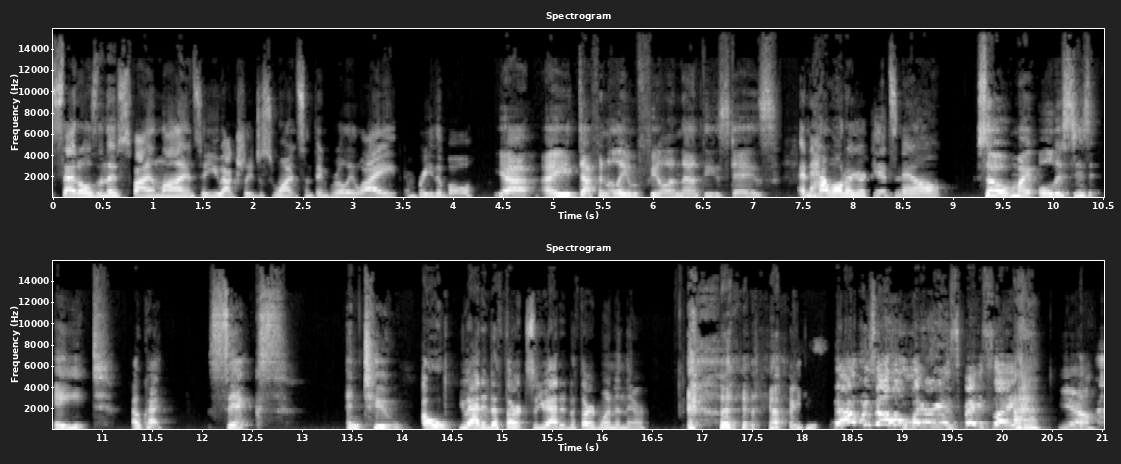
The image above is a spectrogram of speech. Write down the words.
settles in those fine lines. So you actually just want something really light and breathable. Yeah, I definitely am feeling that these days. And how old are your kids now? So my oldest is eight. Okay. Six and two. Oh, you added a third. So you added a third one in there. that was a hilarious face. Like, yeah.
